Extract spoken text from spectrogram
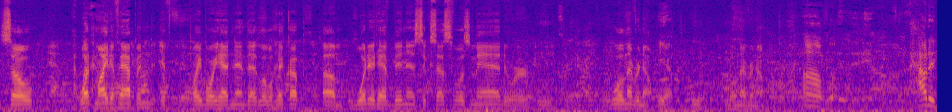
so, what might have happened if Playboy hadn't had that little hiccup? Um, would it have been as successful as Mad, or we'll never know. Yeah. We'll never know. Uh, how did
